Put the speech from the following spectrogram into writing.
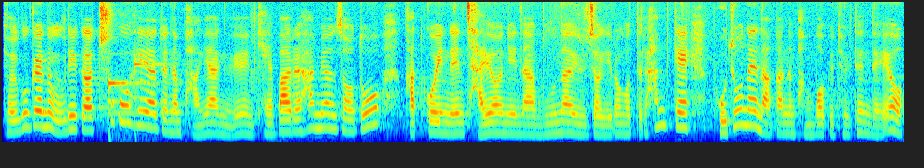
결국에는 우리가 추구해야 되는 방향은 개발을 하면서도 갖고 있는 자연이나 문화 유적 이런 것들을 함께 보존해 나가는 방법이 될 텐데요.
